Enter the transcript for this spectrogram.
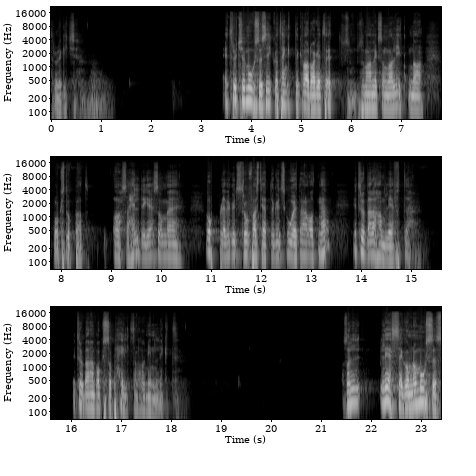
Tror jeg ikke. Jeg tror ikke Moses gikk og tenkte hver dag et, et, som han liksom var liten og vokste opp, at å, så heldig jeg som eh, opplever Guds trofasthet og Guds godhet på denne måten her. Jeg tror bare han levde. Jeg tror bare han vokste opp helt sånn alminnelig. Så leser jeg om når Moses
